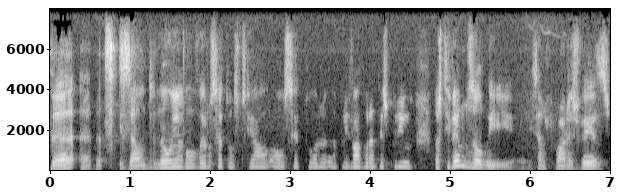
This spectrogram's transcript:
da, da, decisão de não envolver o setor social ou o setor privado durante este período. Nós tivemos ali, dissemos por várias vezes,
